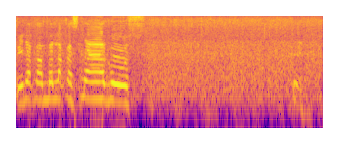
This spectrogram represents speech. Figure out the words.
pinakamalakas na agos.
